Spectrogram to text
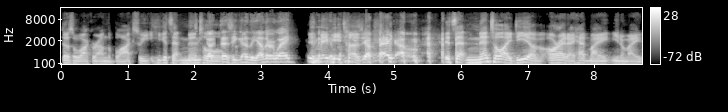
does a walk around the block. So he, he gets that mental. Does he, go, does he go the other way? Maybe he does. Yeah. it's that mental idea of all right, I had my you know my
